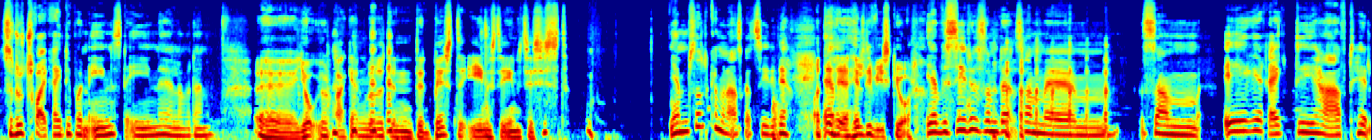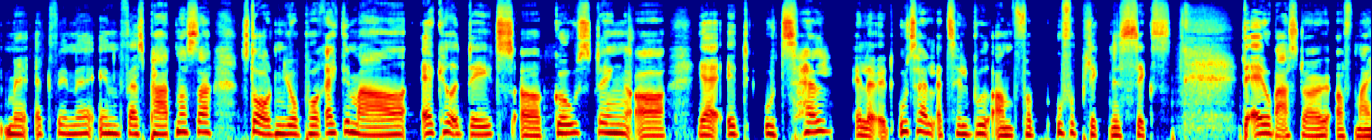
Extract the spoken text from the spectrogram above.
så du tror ikke rigtig på den eneste ene, eller hvordan? Øh, jo, jeg vil bare gerne møde den, den bedste, eneste ene til sidst. Jamen, så kan man også godt sige det. Ja, og det Ja. har jeg heldigvis gjort. Jeg vil sige det som den, som, øhm, som ikke rigtig har haft held med at finde en fast partner, så står den jo på rigtig meget akavede dates og ghosting og ja, et utal eller et utal af tilbud om for, uforpligtende sex. Det er jo bare story of my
